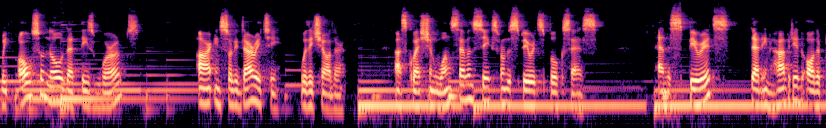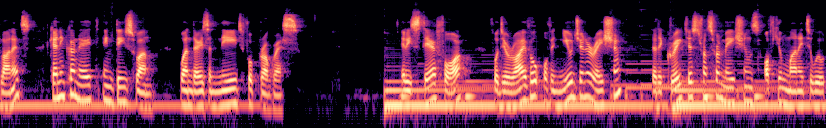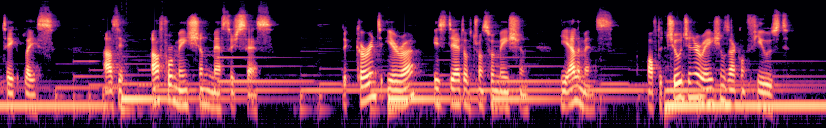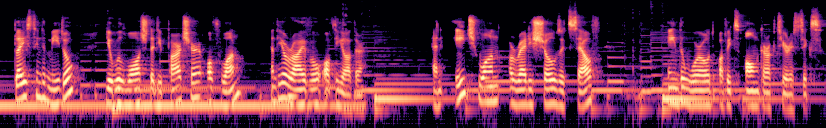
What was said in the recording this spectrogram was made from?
We also know that these worlds are in solidarity with each other as question 176 from the Spirits book says. And the spirits that inhabited other planets can incarnate in this one when there is a need for progress. It is therefore for the arrival of a new generation that the greatest transformations of humanity will take place, as the aforementioned message says. The current era is that of transformation, the elements, of the two generations are confused. Placed in the middle, you will watch the departure of one and the arrival of the other. And each one already shows itself in the world of its own characteristics.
